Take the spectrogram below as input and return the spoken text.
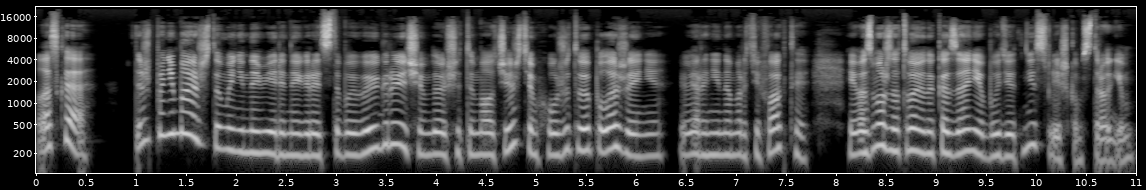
«Ласка, ты же понимаешь, что мы не намерены играть с тобой в игры, и чем дольше ты молчишь, тем хуже твое положение. Верни нам артефакты, и, возможно, твое наказание будет не слишком строгим.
